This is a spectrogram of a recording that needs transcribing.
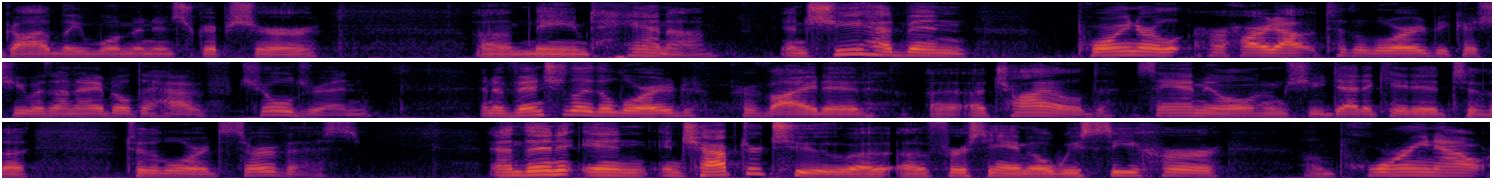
godly woman in Scripture um, named Hannah. And she had been pouring her, her heart out to the Lord because she was unable to have children. And eventually the Lord provided a, a child, Samuel, whom she dedicated to the, to the Lord's service. And then in, in chapter 2 of, of 1 Samuel, we see her um, pouring out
